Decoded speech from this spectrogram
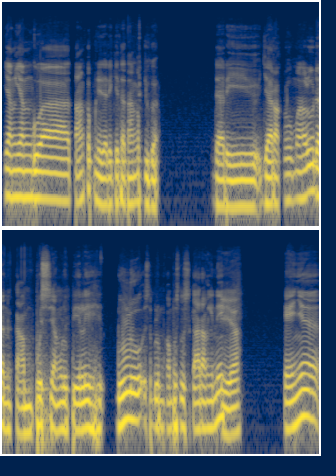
yang yang gua tangkep nih dari kita tangkep juga dari jarak rumah lu dan kampus yang lu pilih dulu sebelum kampus lu sekarang ini iya. kayaknya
